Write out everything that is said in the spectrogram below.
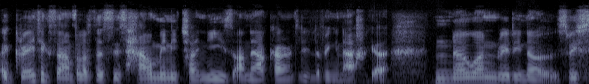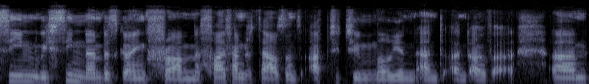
A great example of this is how many Chinese are now currently living in Africa no one really knows. We've seen we've seen numbers going from 500,000 up to 2 million and and over. Um,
